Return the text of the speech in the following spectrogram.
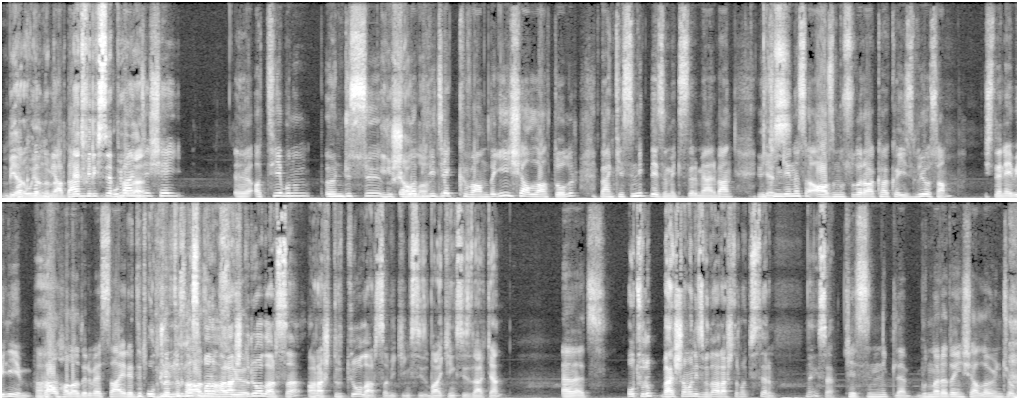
Bir ara Bakalım uyanırlar. ya ben- Netflix Bu yapıyor da. bence şey e, Atiye bunun öncüsü İnşallah. olabilecek kıvamda inşallah da olur. Ben kesinlikle izlemek isterim. Yani ben Viking'i Yes. nasıl ağzımın suları aka aka izliyorsam işte ne bileyim Aha. Valhalla'dır vesairedir. O kültürü nasıl bana suyu- araştırıyorlarsa, araştırtıyorlarsa Vikings, Vikings izlerken Evet. oturup ben şamanizmi de araştırmak isterim. Neyse. Kesinlikle. Bunlara da inşallah önce olur.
